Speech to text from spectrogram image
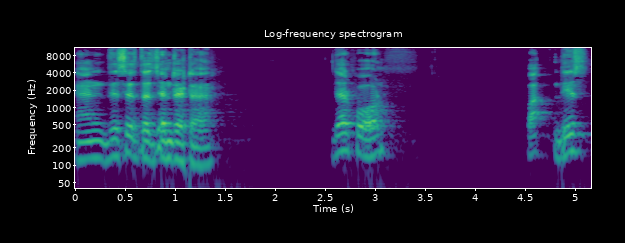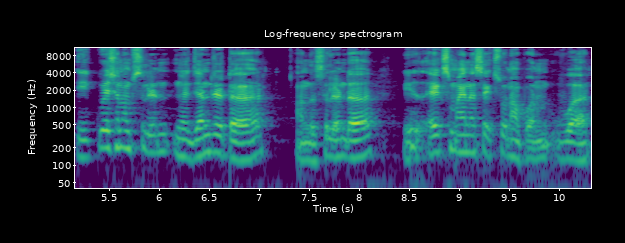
and this is the generator. Therefore, this equation of cylinder, uh, generator on the cylinder is x minus x1 upon 1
